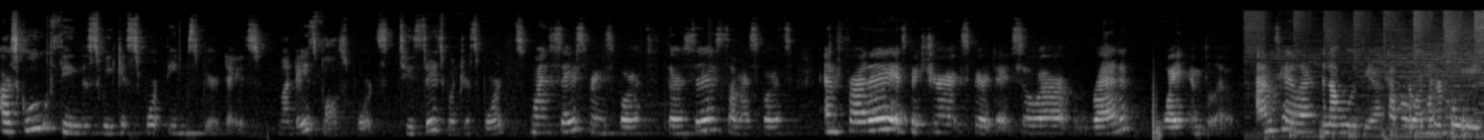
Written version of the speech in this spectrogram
our school theme this week is sport themed spirit days. Monday is fall sports, Tuesday is winter sports, Wednesday is spring sports, Thursday is summer sports, and Friday is Patriotic Spirit Day. So we're red, white, and blue. I'm Taylor. and I'm Olivia. Have a wonderful week.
